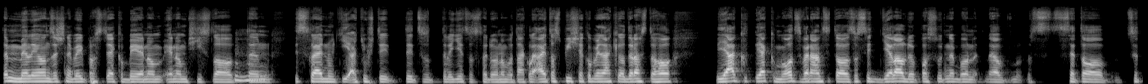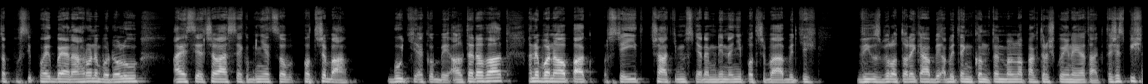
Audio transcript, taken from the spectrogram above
ten milion začne být prostě jakoby jenom, jenom číslo, mm-hmm. ten, ty shlédnutí, ať už ty, ty, co, ty lidi, co sledují nebo takhle. A je to spíš jakoby nějaký odraz toho, jak, jak moc v rámci toho, co si dělal do posud, nebo, nebo se, to, se to pohybuje nahoru nebo dolů a jestli je třeba asi jakoby něco potřeba buď jakoby alterovat, anebo naopak prostě jít třeba tím směrem, kdy není potřeba, aby těch views bylo tolik, aby, aby ten content byl napak trošku jiný a tak. Takže spíš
